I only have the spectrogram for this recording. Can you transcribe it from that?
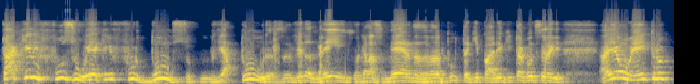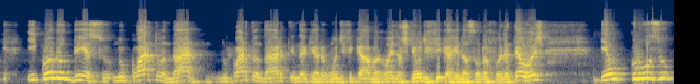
Tá aquele fuzuê, aquele furdunço, viaturas, veraneio, aquelas merdas, puta que pariu, o que tá acontecendo aqui? Aí eu entro e quando eu desço no quarto andar, no quarto andar, que, né, que era onde ficava, onde, acho que é onde fica a redação da Folha até hoje, eu cruzo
